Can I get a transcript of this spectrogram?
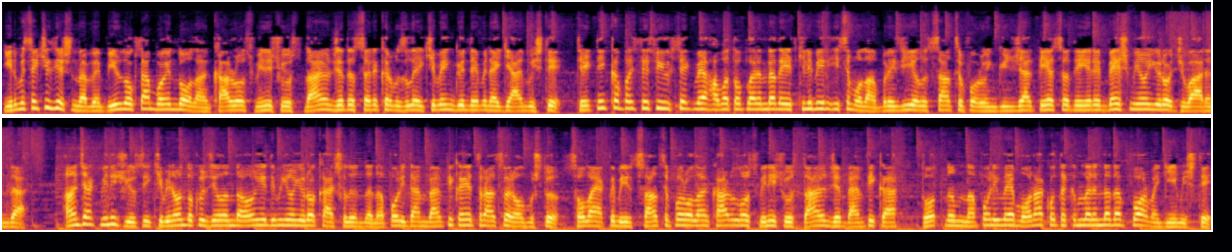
28 yaşında ve 1.90 boyunda olan Carlos Vinicius daha önce de sarı kırmızılı ekibin gündemine gelmişti. Teknik kapasitesi yüksek ve hava toplarında da etkili bir isim olan Brezilyalı Santrafor'un güncel piyasa değeri 5 milyon euro civarında. Ancak Vinicius 2019 yılında 17 milyon euro karşılığında Napoli'den Benfica'ya transfer olmuştu. Sol ayaklı bir santrafor olan Carlos Vinicius daha önce Benfica, Tottenham, Napoli ve Monaco takımlarında da forma giymişti.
